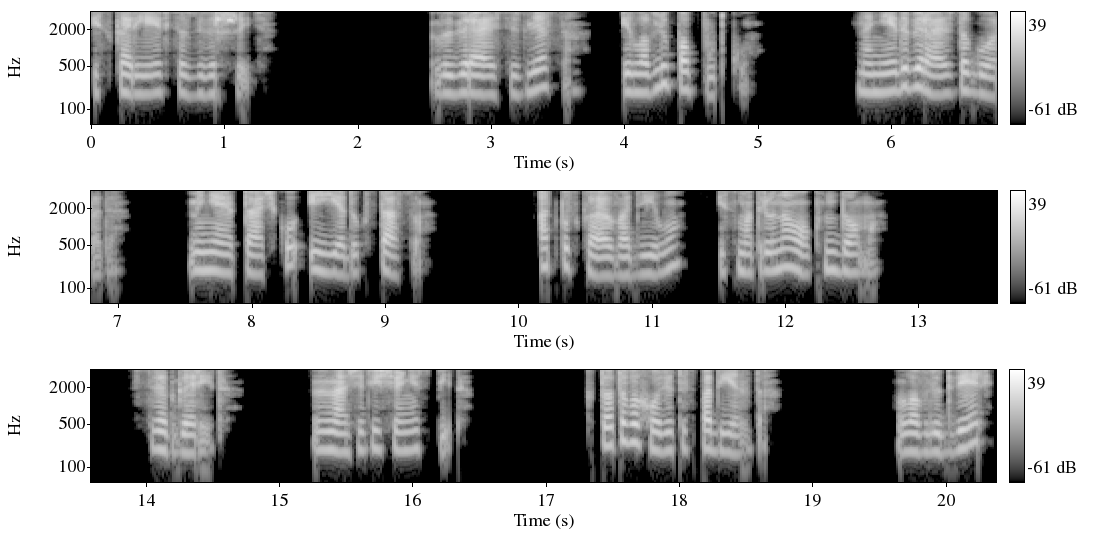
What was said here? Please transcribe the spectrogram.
и скорее все завершить. Выбираюсь из леса и ловлю попутку. На ней добираюсь до города. Меняю тачку и еду к Стасу. Отпускаю водилу и смотрю на окна дома. Свет горит. Значит, еще не спит. Кто-то выходит из подъезда. Ловлю дверь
